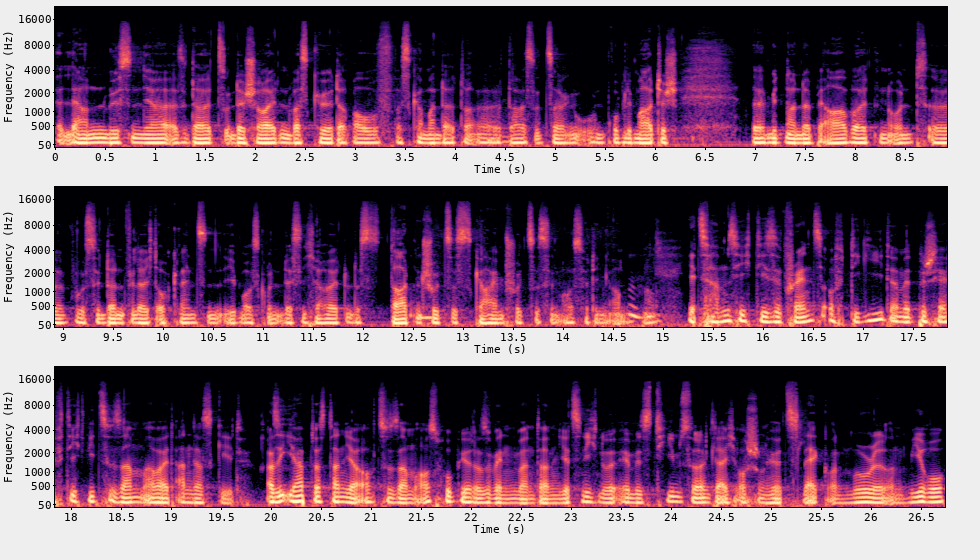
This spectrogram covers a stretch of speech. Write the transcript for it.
lernen müssen, ja, also da zu unterscheiden, was gehört darauf, was kann man da, da, da sozusagen unproblematisch äh, miteinander bearbeiten und äh, wo sind dann vielleicht auch Grenzen eben aus Gründen der Sicherheit und des Datenschutzes, Geheimschutzes im Auswärtigen Amt. Mhm. Ne? Jetzt haben sich diese Friends of Digi damit beschäftigt, wie Zusammenarbeit anders geht. Also ihr habt das dann ja auch zusammen ausprobiert. Also wenn man dann jetzt nicht nur MS Teams, sondern gleich auch schon hört Slack und Mural und Miro,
